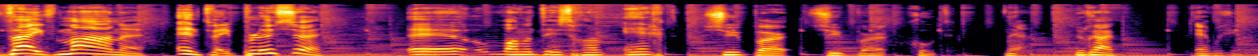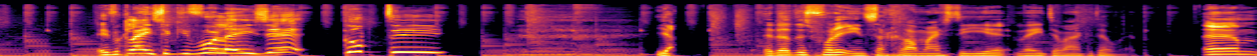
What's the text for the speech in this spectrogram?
vijf manen en twee plussen. Want het is gewoon echt super, super goed. Nou ja, nu ga ik echt beginnen. Even een klein stukje voorlezen. Komt-ie! Ja, eh, dat is voor de Instagrammers die eh, weten waar ik het over heb. Ehm,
